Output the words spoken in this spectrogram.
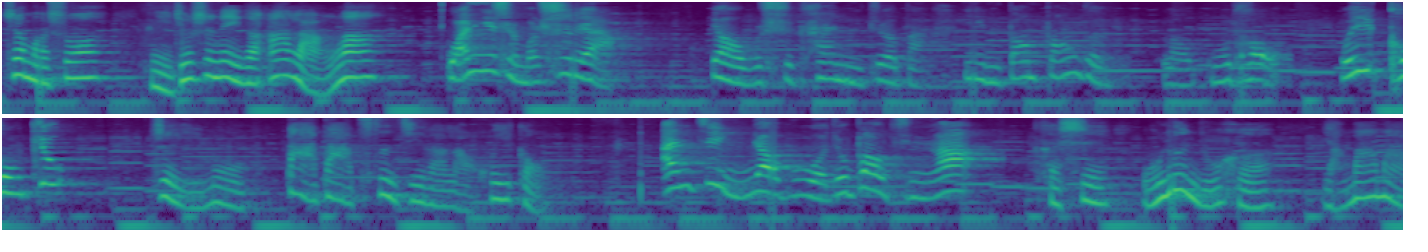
这么说你就是那个阿郎了？管你什么事呀！要不是看你这把硬邦邦的老骨头。我一口就……这一幕大大刺激了老灰狗。安静，要不我就报警啦！可是无论如何，羊妈妈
